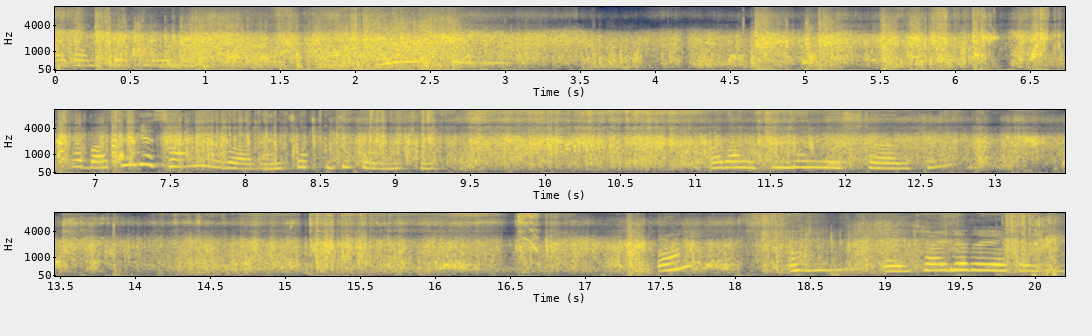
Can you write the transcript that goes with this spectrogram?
Adam çok iyi oynuyor. Ya basınca saymıyor bu adam. Çok gıcık olmuş. Adam içinden abicim. An? Oltayla da yakaladım.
